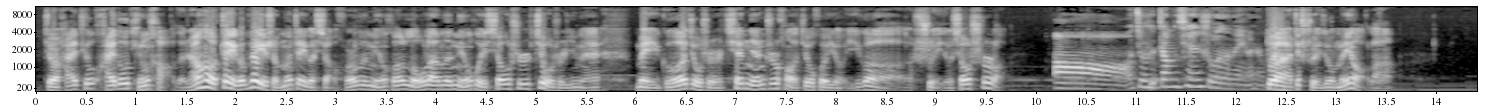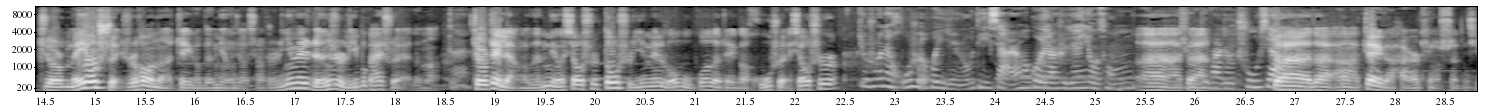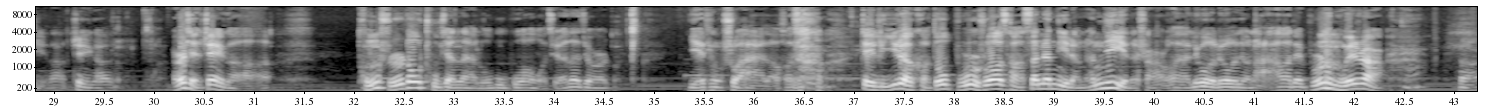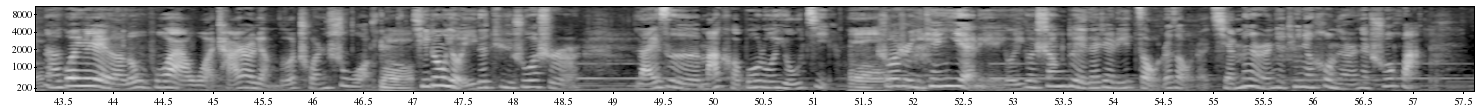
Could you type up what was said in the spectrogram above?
就是还挺还都挺好的。然后这个为什么这个小河文明和楼兰文明会消失，就是因为每隔就是千年之后就会有一个水就消失了。哦，就是张骞说的那个是吗？对，这水就没有了。就是没有水之后呢，这个文明就消失，因为人是离不开水的嘛。对，就是这两个文明消失，都是因为罗布泊的这个湖水消失。就说那湖水会引入地下，然后过一段时间又从啊对地方就出现。对对对啊，这个还是挺神奇的。这个，而且这个同时都出现在罗布泊，我觉得就是也挺帅的。我操，这离着可都不是说操三站地两站地的事儿，我溜达溜达就来了，这不是那么回事儿。那关于这个罗布泊啊，我查着两则传说，其中有一个据说是来自马可波罗游记，说是一天夜里有一个商队在这里走着走着，前面的人就听见后面的人在说话，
